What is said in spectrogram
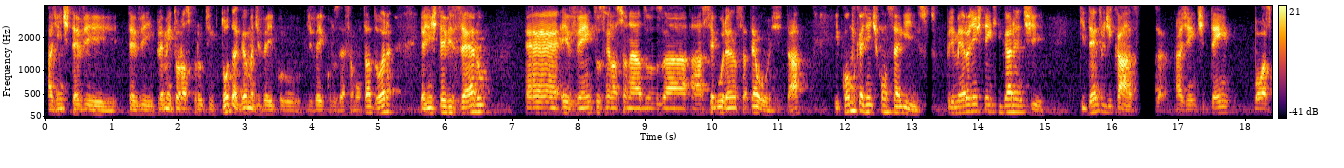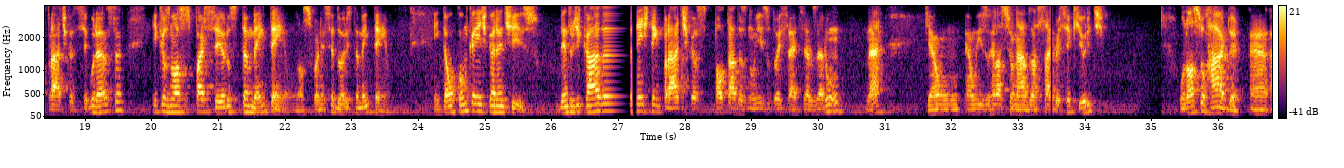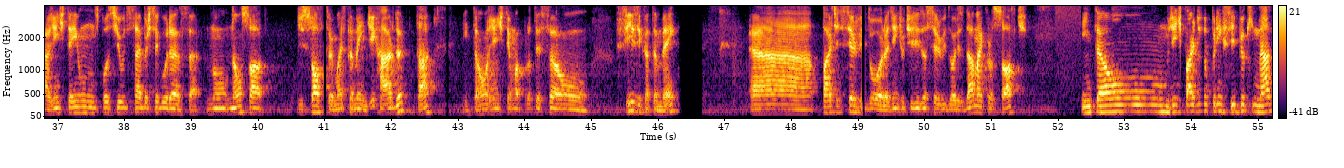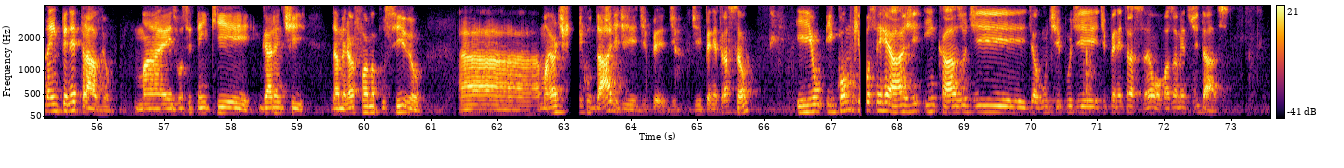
a gente teve, teve implementou nosso produto em toda a gama de, veículo, de veículos dessa montadora e a gente teve zero é, eventos relacionados à, à segurança até hoje, tá? E como que a gente consegue isso? Primeiro, a gente tem que garantir que dentro de casa a gente tem boas práticas de segurança e que os nossos parceiros também tenham, nossos fornecedores também tenham. Então, como que a gente garante isso? Dentro de casa, a gente tem práticas pautadas no ISO 27001, né? que é um, é um ISO relacionado a cybersecurity. O nosso hardware, é, a gente tem um dispositivo de cibersegurança, no, não só de software, mas também de hardware, tá? Então, a gente tem uma proteção física também. A parte de servidor, a gente utiliza servidores da Microsoft. Então, a gente parte do princípio que nada é impenetrável, mas você tem que garantir da melhor forma possível a maior dificuldade de, de, de, de penetração e, e, como que você reage em caso de, de algum tipo de, de penetração ou vazamento de dados.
